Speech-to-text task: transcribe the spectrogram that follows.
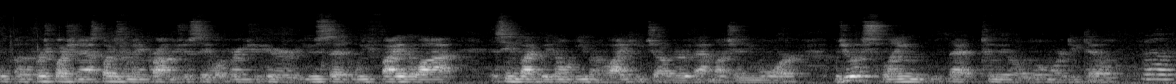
uh, the first question asked, what is the main problems you see? What brings you here? You said, we fight a lot. It seems like we don't even like each other that much anymore. Would you explain that to me in a little more detail? Well,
